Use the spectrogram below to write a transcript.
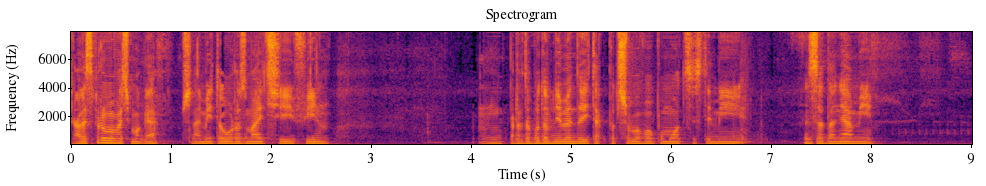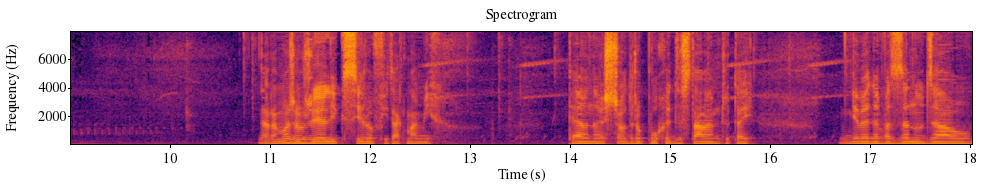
Ale spróbować mogę. Przynajmniej to urozmaici film. Mm, Prawdopodobnie będę i tak potrzebował pomocy z tymi zadaniami. Dobra, może użyję eliksirów i tak mam ich pełno. Jeszcze od ropuchy dostałem tutaj. Nie będę was zanudzał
